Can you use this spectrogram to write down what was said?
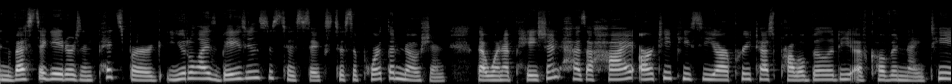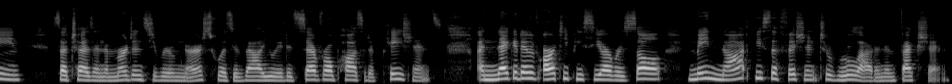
investigators in Pittsburgh utilized Bayesian statistics to support the notion that when a patient has a high RT PCR pretest probability of COVID 19, such as an emergency room nurse who has evaluated several positive patients, a negative RT PCR result may not be sufficient to rule out an infection.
